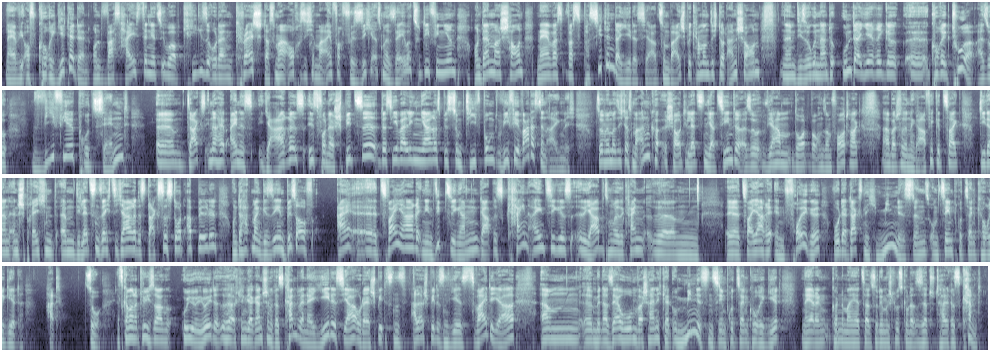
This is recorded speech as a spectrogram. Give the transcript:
naja, wie oft korrigiert er denn? Und was heißt denn jetzt überhaupt Krise oder ein Crash? Das mal auch sich mal einfach für sich erstmal selber zu definieren und dann mal schauen, naja, was, was passiert denn da jedes Jahr? Zum Beispiel kann man sich dort anschauen, ähm, die sogenannte unterjährige äh, Korrektur. Also wie viel Prozent ähm, DAX innerhalb eines Jahres ist von der Spitze des jeweiligen Jahres bis zum Tiefpunkt. Wie viel war das denn eigentlich? So, wenn man sich das mal anschaut, die letzten Jahrzehnte, also wir haben dort bei unserem Vortrag äh, beispielsweise eine Grafik gezeigt, die dann entsprechend ähm, die letzten 60 Jahre des DAXes dort abbildet. Und da hat man gesehen, bis auf äh, zwei Jahre in den 70ern gab es kein einziges äh, Jahr, beziehungsweise kein ähm, äh, zwei Jahre in Folge, wo der DAX nicht mindestens um 10% korrigiert hat. So, jetzt kann man natürlich sagen, uiuiui, das, ist, das klingt ja ganz schön riskant, wenn er jedes Jahr oder spätestens, allerspätestens jedes zweite Jahr ähm, äh, mit einer sehr hohen Wahrscheinlichkeit um mindestens 10% korrigiert. Naja, dann könnte man jetzt halt zu dem Entschluss kommen, das ist ja total riskant.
